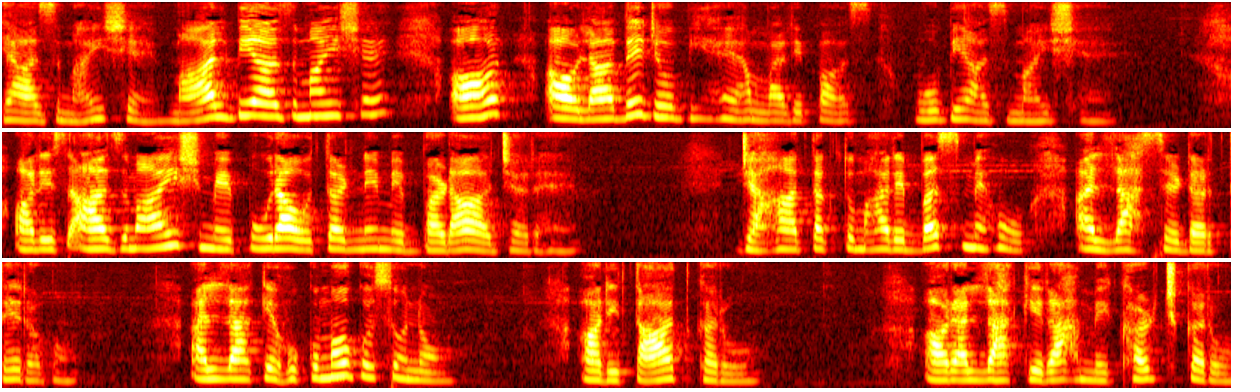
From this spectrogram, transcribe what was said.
یہ آزمائش ہے؟ مال بھی آزمائش ہے اور اولادیں جو بھی ہیں ہمارے پاس، وہ بھی آزمائش ہے۔ اور اس آزمائش میں پورا اترنے میں بڑا اجر ہے۔ جہاں تک تمہارے بس میں ہو، اللہ سے ڈرتے رہو۔ اللہ کے حکموں کو سنو اور اطاعت کرو اور اللہ کی راہ میں خرچ کرو۔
